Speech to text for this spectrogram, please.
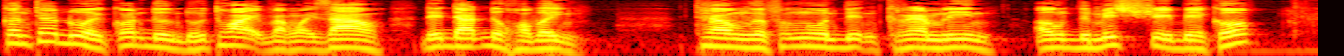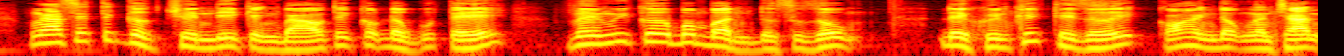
cần theo đuổi con đường đối thoại và ngoại giao để đạt được hòa bình. Theo người phát ngôn Điện Kremlin, ông Dmitry Peskov, Nga sẽ tích cực truyền đi cảnh báo tới cộng đồng quốc tế về nguy cơ bom bẩn được sử dụng để khuyến khích thế giới có hành động ngăn chặn.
